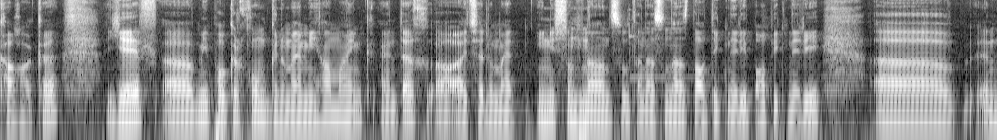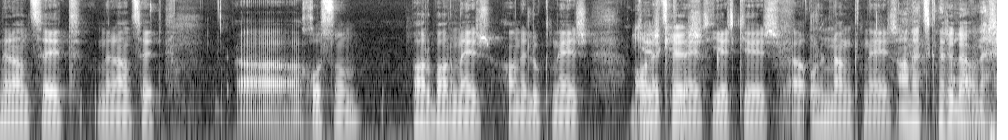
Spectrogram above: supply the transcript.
քաղաքը եւ մի փոքր խումբ գնում է մի համայնք, այնտեղ այցելում է 90-ից 80-ից տատիկների, պապիկների նրանց հետ նրանց հետ խոսում բարբարներ, հանելուկներ, անեցքներ, երկեր, օրինանքներ, անեցքները լավներ։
